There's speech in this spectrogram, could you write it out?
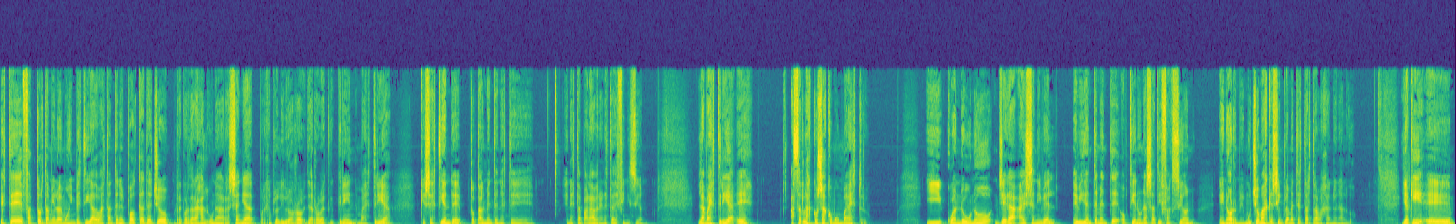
Este factor también lo hemos investigado bastante en el podcast, de hecho recordarás alguna reseña, por ejemplo el libro de Robert Greene, Maestría, que se extiende totalmente en, este, en esta palabra, en esta definición. La maestría es hacer las cosas como un maestro. Y cuando uno llega a ese nivel, evidentemente obtiene una satisfacción enorme, mucho más que simplemente estar trabajando en algo. Y aquí eh,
